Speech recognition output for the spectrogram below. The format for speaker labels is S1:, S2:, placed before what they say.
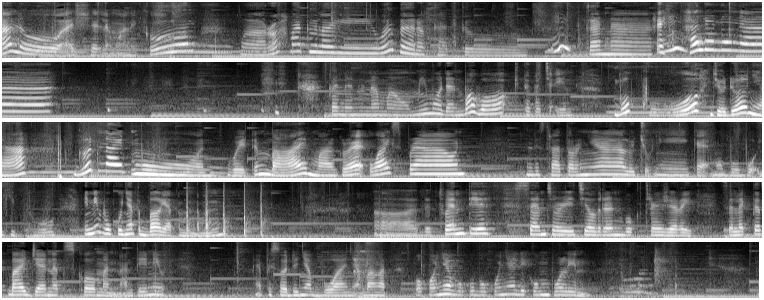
S1: Halo, Assalamualaikum warahmatullahi wabarakatuh. Karena, eh, halo Nuna. Karena Nuna mau Mimo dan Bobo, kita bacain buku judulnya Good Night Moon, written by Margaret Wise Brown ilustratornya lucu nih kayak mau bobok gitu. Ini bukunya tebal ya teman-teman. Uh, the 20th century children book treasury selected by Janet Schulman nanti ini episodenya banyak banget. Pokoknya buku-bukunya dikumpulin.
